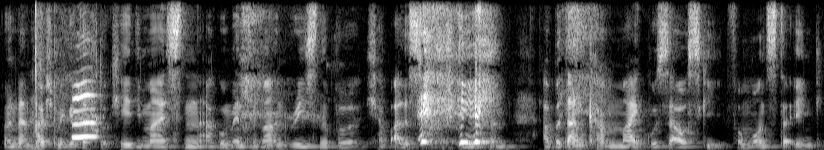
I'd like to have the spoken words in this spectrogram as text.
und dann habe ich mir gedacht, okay, die meisten Argumente waren reasonable. Ich habe alles verstehen können. Aber dann kam Mike Wazowski von Monster Inc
